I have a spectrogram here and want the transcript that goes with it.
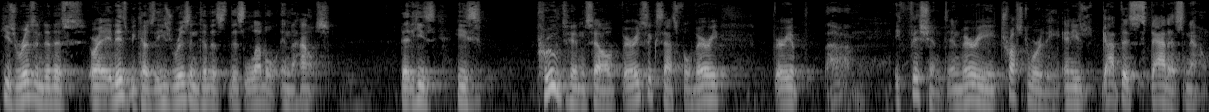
he's risen to this, or it is because he's risen to this, this level in the house. That he's, he's proved himself very successful, very, very um, efficient and very trustworthy, and he's got this status now.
